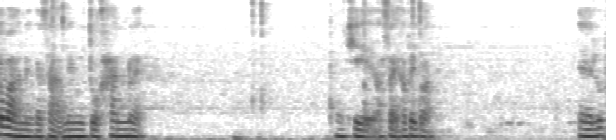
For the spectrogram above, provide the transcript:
ระหว่างหนึ่งกับสามเนี่ยมีตัวขั้นด้วย โอเคเอาใส่เข้าไปก่อนแอร์รูป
